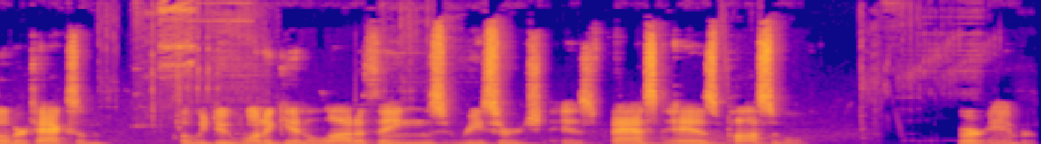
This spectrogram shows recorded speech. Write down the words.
overtax them, but we do want to get a lot of things researched as fast as possible. Our amber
